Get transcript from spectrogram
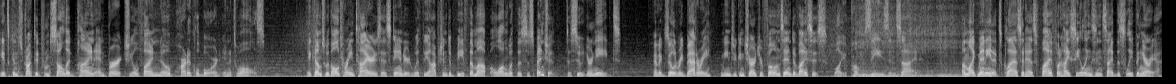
It's constructed from solid pine and birch. You'll find no particle board in its walls. It comes with all-terrain tires as standard with the option to beef them up along with the suspension to suit your needs. An auxiliary battery means you can charge your phones and devices while you pump Z's inside. Unlike many in its class, it has 5-foot high ceilings inside the sleeping area,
